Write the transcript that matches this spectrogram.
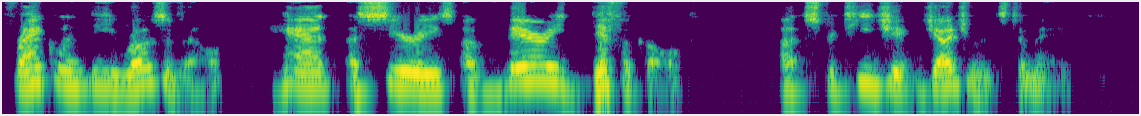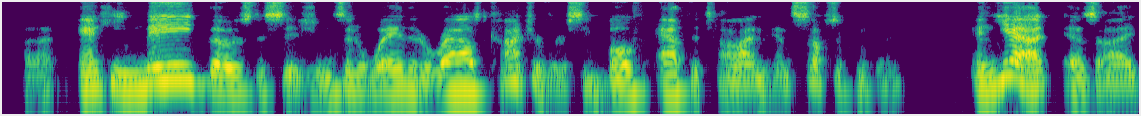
Franklin D. Roosevelt had a series of very difficult uh, strategic judgments to make. Uh, and he made those decisions in a way that aroused controversy both at the time and subsequently. And yet, as I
